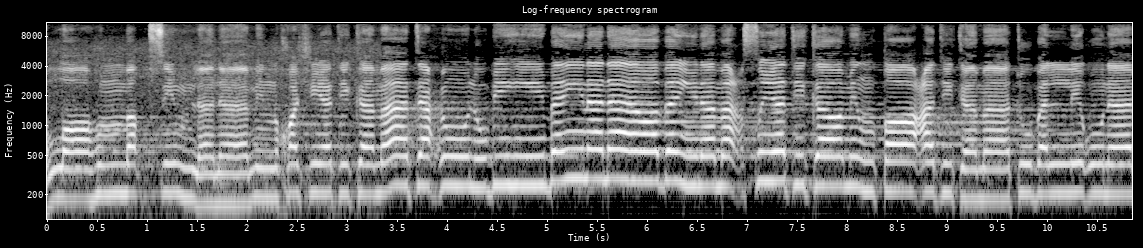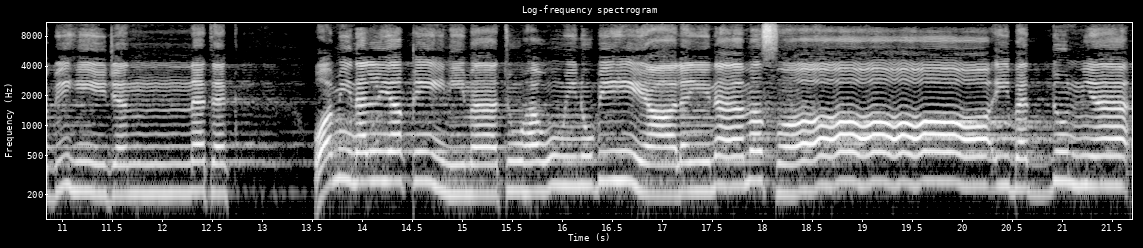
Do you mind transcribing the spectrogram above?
اللهم اقسم لنا من خشيتك ما تحول به بيننا وبين معصيتك ومن طاعتك ما تبلغنا به جنتك. ومن اليقين ما تهون به علينا مصائب الدنيا.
